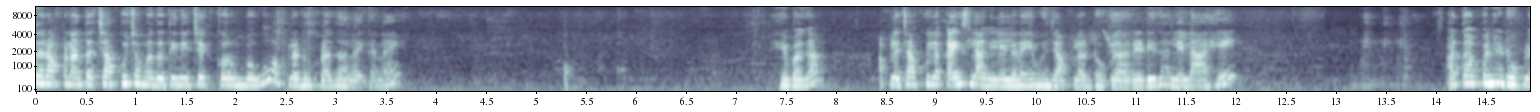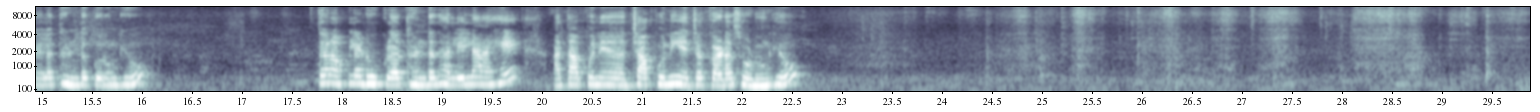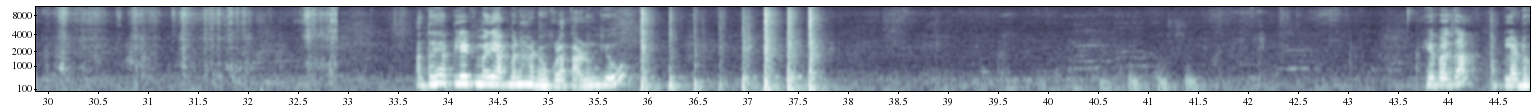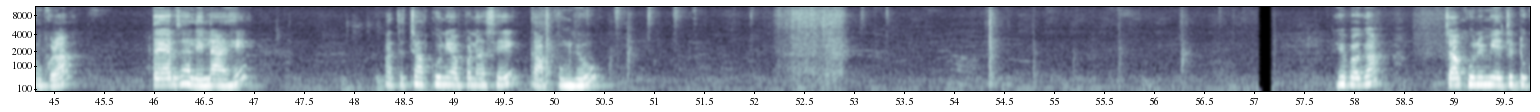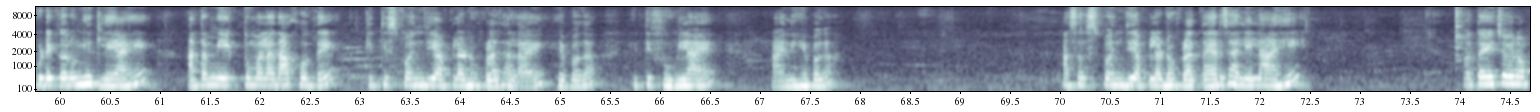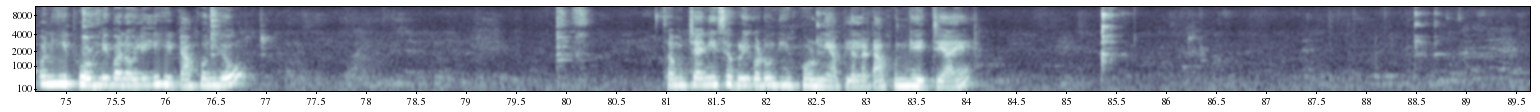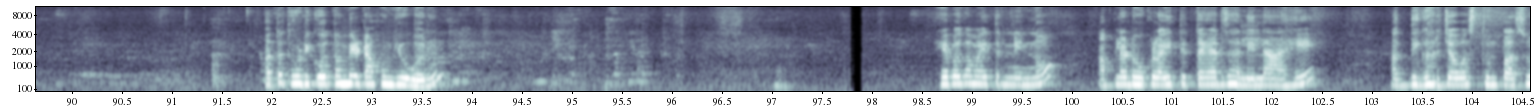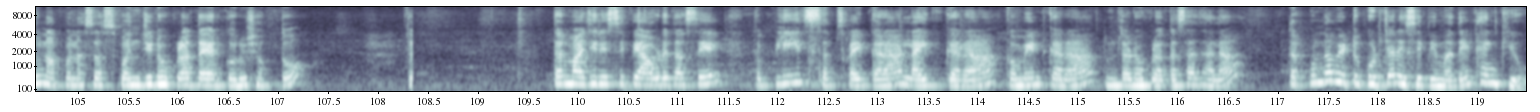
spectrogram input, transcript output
तर आपण आता चाकूच्या मदतीने चेक करून बघू आपला ढोकळा झालाय का नाही. हे बघा आपल्या चाकूला काहीच लागलेलं नाही म्हणजे आपला ढोकळा रेडी झालेला आहे. आता आपण ह्या ढोकळ्याला थंड करून घेऊ. तर आपला ढोकळा थंड झालेला आहे. आता आपण चाकूनी याच्या कडा सोडून घेऊ. आता ह्या प्लेटमध्ये आपण हा ढोकळा काढून घेऊ. हे बघा आपला ढोकळा तयार झालेला आहे. आता चाकूने आपण असे कापून घेऊ. हे बघा चाकूने मी याचे तुकडे करून घेतले आहे. आता मी एक तुम्हाला दाखवते. किती स्पंजी आपला ढोकळा झाला आहे. हे बघा किती फुगला आहे. आणि हे बघा असा स्पंजी आपला ढोकळा तयार झालेला आहे. आता याच्यावर आपण ही फोडणी बनवलेली ही टाकून घेऊ. चमच्यानी सगळीकडून ही फोडणी आपल्याला टाकून घ्यायची आहे. आता थोडी कोथिंबीर टाकून घेऊ वरून. हे बघा मैत्रिणींनो आपला ढोकळा इथे तयार झालेला आहे. अगदी घरच्या वस्तूंपासून आपण असा स्पंजी ढोकळा तयार करू शकतो. तर माझी रेसिपी आवडत असेल तर प्लीज सबस्क्राईब करा लाईक करा कमेंट करा. तुमचा ढोकळा कसा झाला? तर पुन्हा भेटू पुढच्या रेसिपीमध्ये थँक्यू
